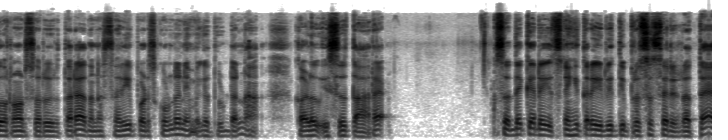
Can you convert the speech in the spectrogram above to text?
ಗವರ್ನರ್ಸರು ಇರ್ತಾರೆ. ಅದನ್ನು ಸರಿಪಡಿಸ್ಕೊಂಡು ನಿಮಗೆ ದುಡ್ಡನ್ನು ಕಳುಹಿಸುತ್ತಾರೆ. ಸದ್ಯಕ್ಕೆ ರೀ ಸ್ನೇಹಿತರೆ ಈ ರೀತಿ ಪ್ರೊಸೆಸರ್ ಇರುತ್ತೆ.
